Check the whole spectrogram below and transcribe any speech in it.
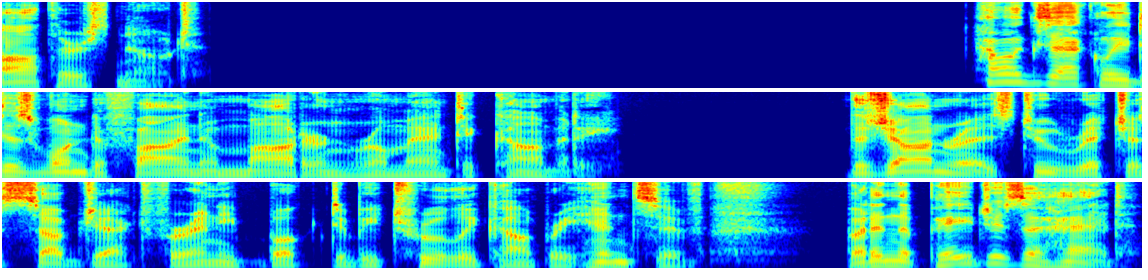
Author's Note How exactly does one define a modern romantic comedy? The genre is too rich a subject for any book to be truly comprehensive, but in the pages ahead,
